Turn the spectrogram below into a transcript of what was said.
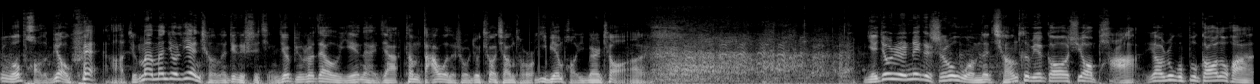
我跑的比较快啊，就慢慢就练成了这个事情。就比如说，在我爷爷奶奶家，他们打我的时候，就跳墙头，一边跑一边跳啊。也就是那个时候我们的墙特别高，需要爬。要如果不高的话，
